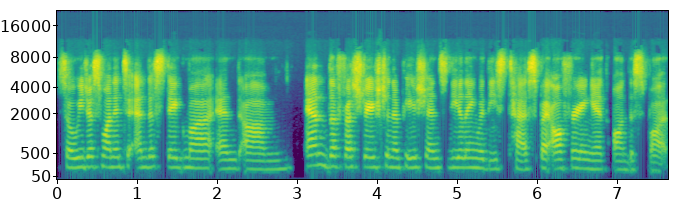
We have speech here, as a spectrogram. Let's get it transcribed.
So we just wanted to end the stigma and um, end the frustration of patients dealing with these tests by offering it on the spot.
